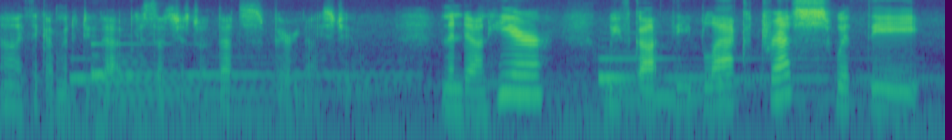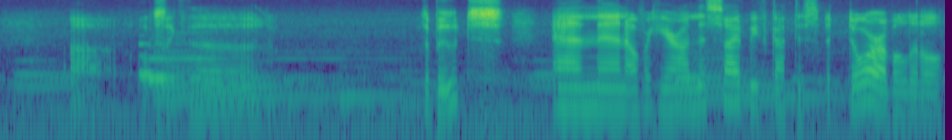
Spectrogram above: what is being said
Uh, I think I'm going to do that because that's just a, that's very nice too. And then down here, we've got the black dress with the uh, looks like the the boots. And then over here on this side we've got this adorable little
